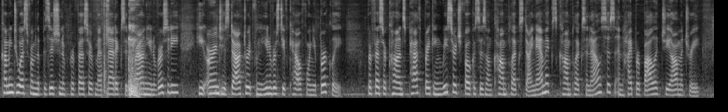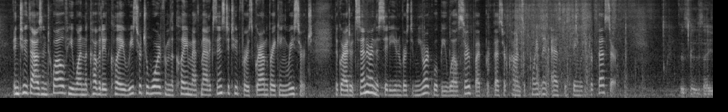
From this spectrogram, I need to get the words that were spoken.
Coming to us from the position of professor of mathematics at Brown University, he earned his doctorate from the University of California, Berkeley. Professor Kahn's path-breaking research focuses on complex dynamics, complex analysis, and hyperbolic geometry. In 2012, he won the coveted Clay Research Award from the Clay Mathematics Institute for his groundbreaking research. The Graduate Center and the City University of New York will be well served by Professor Kahn's appointment as distinguished professor. This is a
